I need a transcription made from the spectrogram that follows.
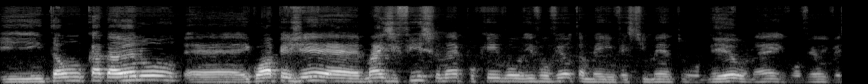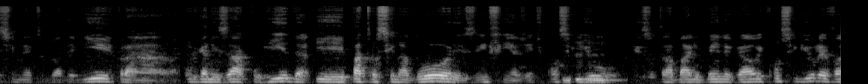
E então cada ano, é, igual a PG, é mais difícil, né? Porque envol- envolveu também investimento meu, né? Envolveu investimento do Ademir para organizar a corrida e patrocinadores, enfim, a gente conseguiu, Uhum. fez um trabalho bem legal e conseguiu levar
